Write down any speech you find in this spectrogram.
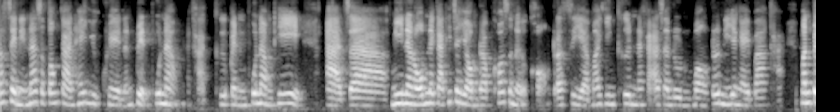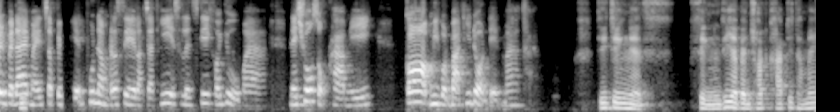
รัสเซียนี่น่าจะต้องการให้ยูเครนนั้นเปลี่ยนผู้นำนะคะคือเป็นผู้นำที่อาจจะมีแนวโน้มในการที่จะยอมรับข้อเสนอของรัสเซียมากยิ่งขึ้นนะคะอาจารย์ดุลมองเรื่องนี้ยังไงบ้างคะมันเป็นไปได้ไหมจะไปเปลี่ยนผู้นำรัสเซียหลังจากที่เซเลนสกี้เขาอยู่มาในช่วงสงครามนี้ ก็มีบทบาทที่โดดเด่นมากค่ะ จริงๆเนี่ยสิ่งหนึ่งที่จะเป็นช็อตคัทที่ทำให้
